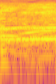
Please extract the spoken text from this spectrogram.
아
